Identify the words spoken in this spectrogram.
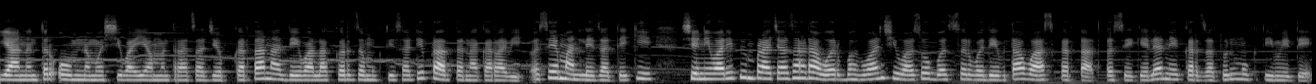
यानंतर ओम नम शिवाय या मंत्राचा जप करताना देवाला कर्जमुक्तीसाठी प्रार्थना करावी. असे मानले जाते की शनिवारी पिंपळाच्या झाडावर भगवान शिवासोबत सर्व देवता वास करतात. असे केल्याने कर्जातून मुक्ती मिळते.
